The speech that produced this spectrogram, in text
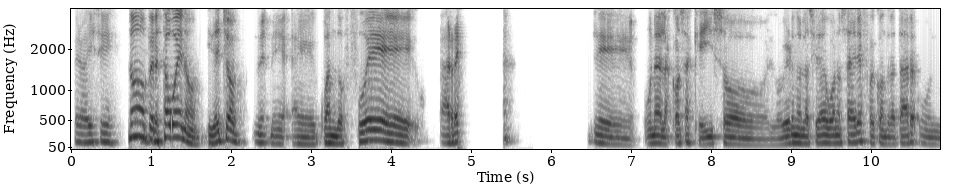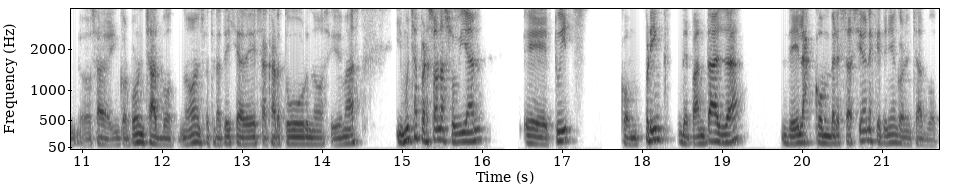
pero ahí sí. No, pero está bueno. Y de hecho, eh, cuando fue a eh, una de las cosas que hizo el gobierno de la ciudad de Buenos Aires fue contratar un, o sea, incorporar un chatbot, ¿no? En su estrategia de sacar turnos y demás. Y muchas personas subían eh, tweets con print de pantalla de las conversaciones que tenían con el chatbot.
